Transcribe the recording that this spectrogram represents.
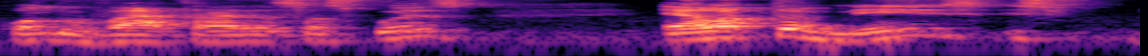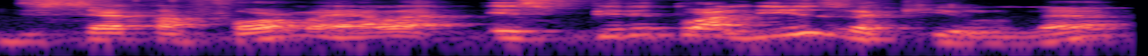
quando vai atrás dessas coisas, ela também, de certa forma, ela espiritualiza aquilo, né?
